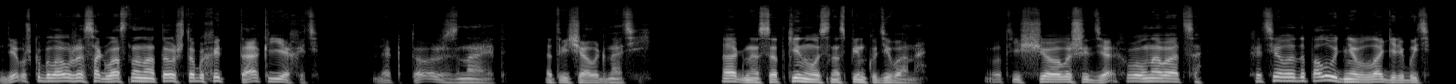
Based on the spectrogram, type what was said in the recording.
Девушка была уже согласна на то, чтобы хоть так ехать. «Да кто ж знает», — отвечал Игнатий. Агнес откинулась на спинку дивана. Вот еще о лошадях волноваться. Хотела до полудня в лагере быть,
